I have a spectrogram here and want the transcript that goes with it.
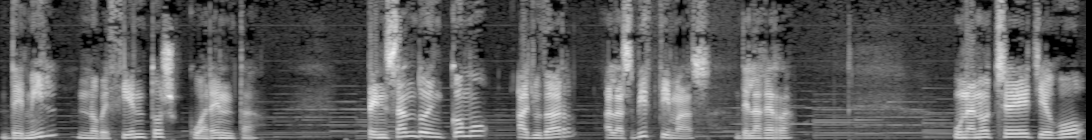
de 1940, pensando en cómo ayudar a las víctimas de la guerra. Una noche llegó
